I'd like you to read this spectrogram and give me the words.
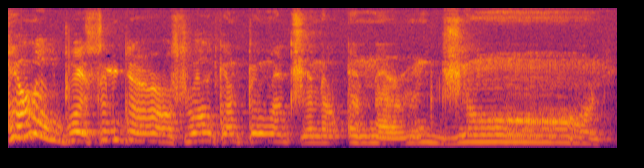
Hello boys and girls, welcome to and I'm John.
